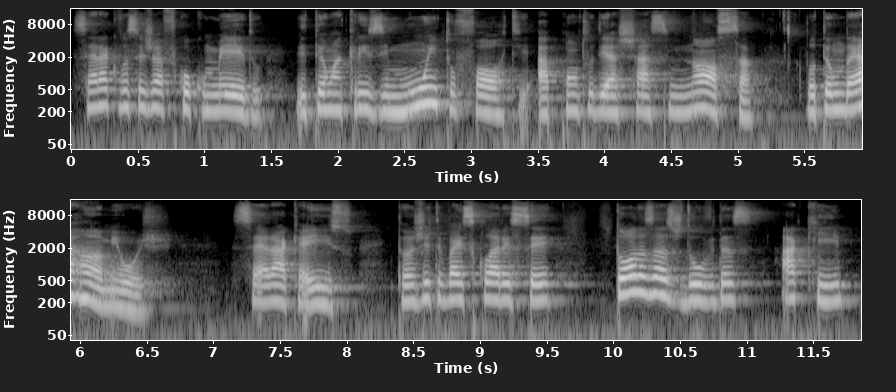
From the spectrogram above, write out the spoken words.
Será que você já ficou com medo de ter uma crise muito forte a ponto de achar assim, nossa, vou ter um derrame hoje? Será que é isso? Então a gente vai esclarecer todas as dúvidas aqui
